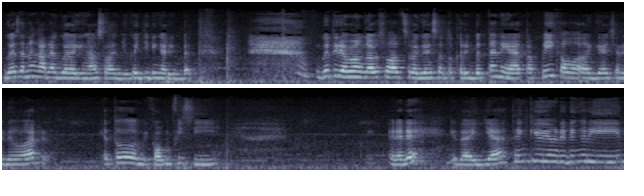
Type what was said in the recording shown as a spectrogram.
gue seneng karena gue lagi nggak sholat juga jadi nggak ribet. Gue tidak menganggap sholat sebagai suatu keribetan ya tapi kalau lagi acara di luar itu lebih comfy sih. Udah deh gitu aja. Thank you yang udah dengerin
